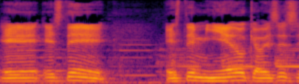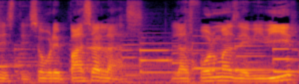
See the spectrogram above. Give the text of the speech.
Eh, este, este miedo que a veces este, sobrepasa las, las formas de vivir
